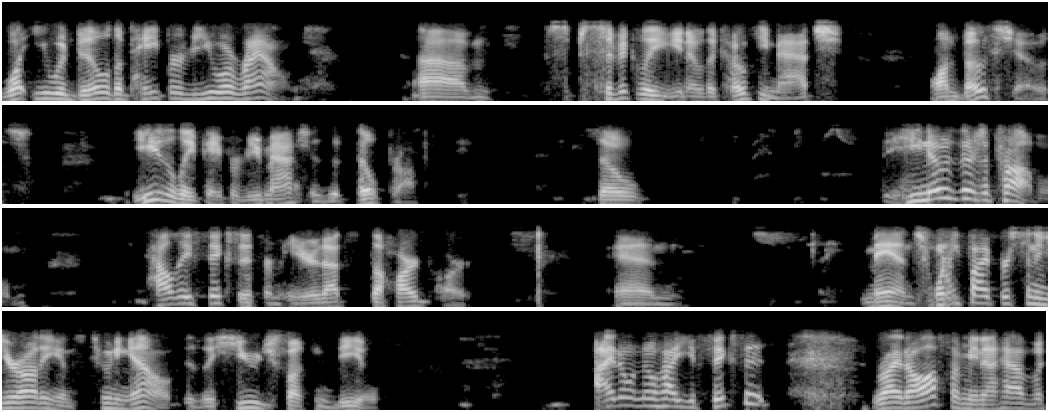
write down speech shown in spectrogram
what you would build a pay per view around. Um, specifically, you know, the Kofi match on both shows. Easily pay per view matches that built properly. So he knows there's a problem. How they fix it from here, that's the hard part. And man, 25% of your audience tuning out is a huge fucking deal. I don't know how you fix it right off. I mean, I have a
